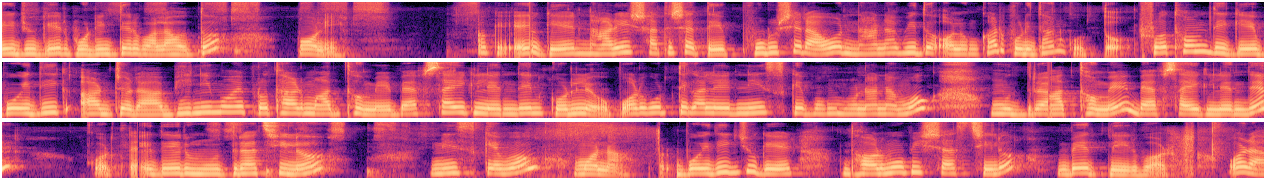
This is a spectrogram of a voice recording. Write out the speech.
এই যুগের বণিকদের বলা হতো পণি। ওকে যুগে নারীর সাথে সাথে পুরুষেরাও নানাবিধ অলংকার পরিধান করত। প্রথম দিকে বৈদিক আর্যরা বিনিময় প্রথার মাধ্যমে ব্যবসায়িক লেনদেন করলেও পরবর্তীকালে নিস্ক এবং মোনা নামক মুদ্রার মাধ্যমে ব্যবসায়িক লেনদেন করতেন। এদের মুদ্রা ছিল নিস্ক এবং মনা। বৈদিক যুগের ধর্মবিশ্বাস ছিল বেদ নির্ভর ওরা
